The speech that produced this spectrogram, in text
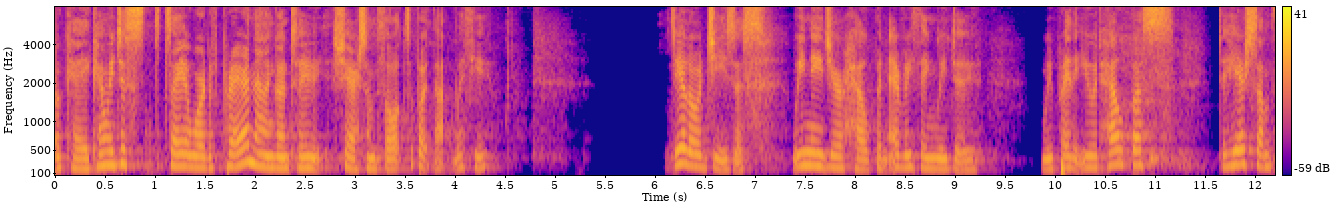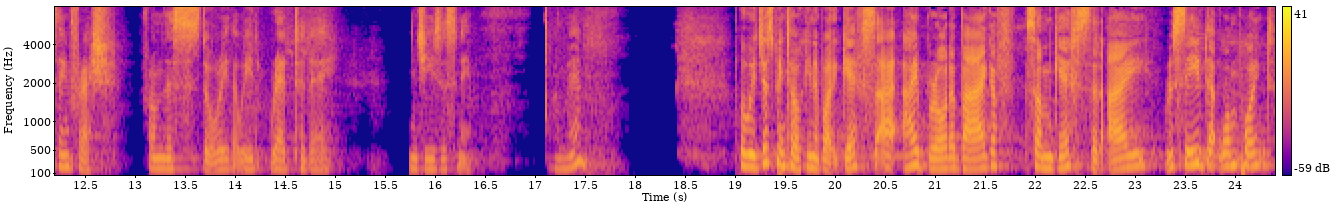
Okay, can we just say a word of prayer and then I'm going to share some thoughts about that with you? Dear Lord Jesus, we need your help in everything we do. We pray that you would help us to hear something fresh from this story that we read today. In Jesus' name, amen. Well, we've just been talking about gifts. I, I brought a bag of some gifts that I received at one point.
